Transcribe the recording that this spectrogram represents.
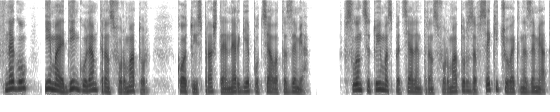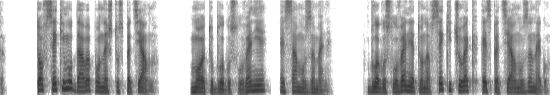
В него има един голям трансформатор, който изпраща енергия по цялата Земя. В Слънцето има специален трансформатор за всеки човек на Земята. То всеки му дава по нещо специално. Моето благословение е само за мене. Благословението на всеки човек е специално за него.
